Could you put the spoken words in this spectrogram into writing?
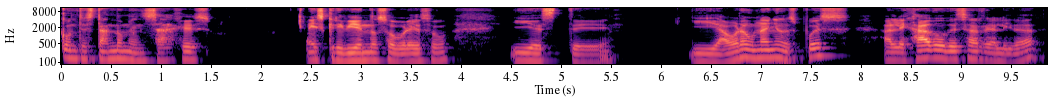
contestando mensajes, escribiendo sobre eso, y, este, y ahora, un año después, alejado de esa realidad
